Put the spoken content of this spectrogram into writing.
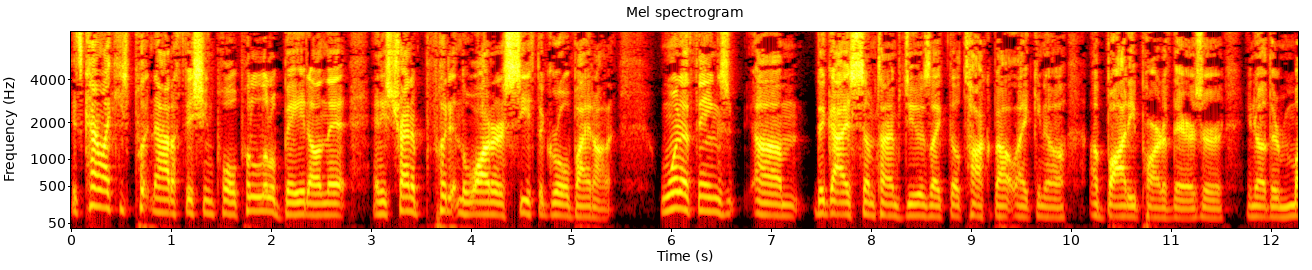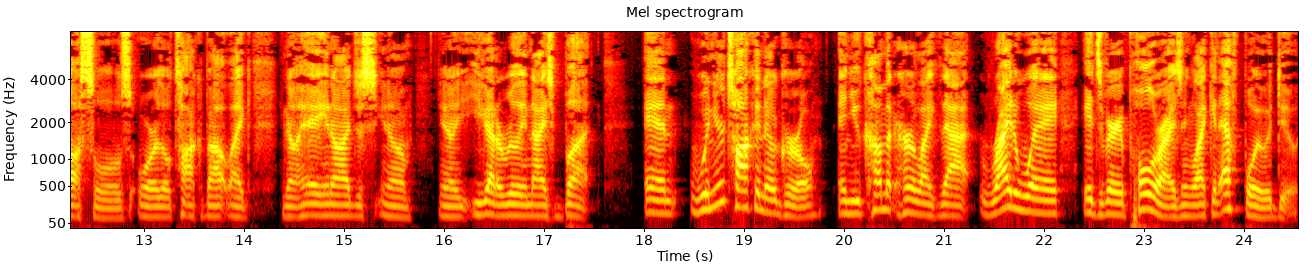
It's kind of like he's putting out a fishing pole, put a little bait on it, and he's trying to put it in the water to see if the girl will bite on it. One of the things, um, the guys sometimes do is like they'll talk about like, you know, a body part of theirs or, you know, their muscles, or they'll talk about like, you know, hey, you know, I just, you know, you know, you got a really nice butt. And when you're talking to a girl and you come at her like that, right away, it's very polarizing, like an F-boy would do.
